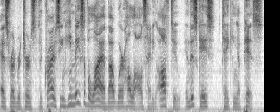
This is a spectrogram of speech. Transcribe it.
As Fred returns to the crime scene, he makes up a lie about where Halal is heading off to, in this case, taking a piss.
